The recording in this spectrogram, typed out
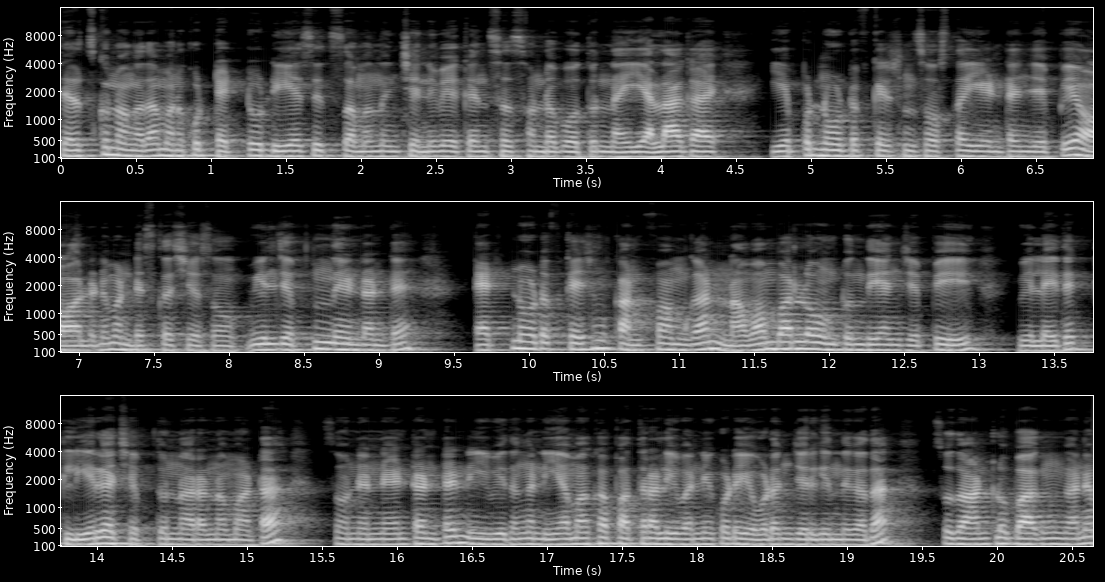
తెలుసుకున్నాం కదా మనకు టెట్ డిఎస్సికి సంబంధించి ఎన్ని వేకెన్సీస్ ఉండబోతున్నాయి ఎలాగా ఎప్పుడు నోటిఫికేషన్స్ వస్తాయి ఏంటని చెప్పి ఆల్రెడీ మనం డిస్కస్ చేసాం. వీళ్ళు చెప్తుంది ఏంటంటే టెట్ నోటిఫికేషన్ కన్ఫామ్గా నవంబర్లో ఉంటుంది అని చెప్పి వీళ్ళైతే క్లియర్గా చెప్తున్నారన్నమాట. సో నిన్న ఏంటంటే ఈ విధంగా నియామక పత్రాలు ఇవన్నీ కూడా ఇవ్వడం జరిగింది కదా. సో దాంట్లో భాగంగానే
